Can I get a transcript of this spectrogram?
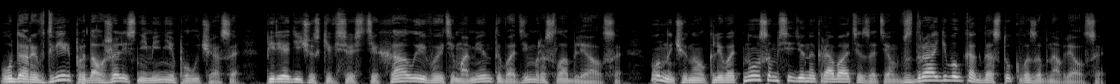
Удары в дверь продолжались не менее получаса. Периодически все стихало, и в эти моменты Вадим расслаблялся. Он начинал клевать носом, сидя на кровати, затем вздрагивал, когда стук возобновлялся.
